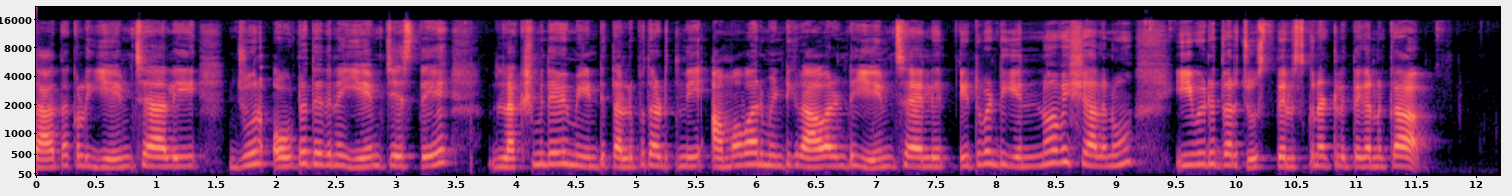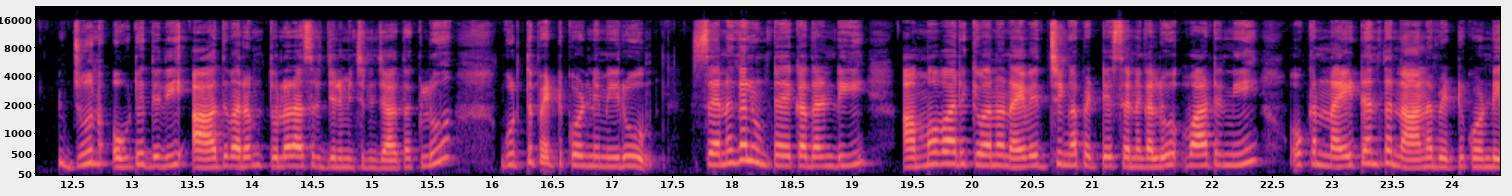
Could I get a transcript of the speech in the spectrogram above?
జాతకులు ఏం చేయాలి? జూన్ ఒకటో తేదీన ఏం చేస్తే లక్ష్మీదేవి మీ ఇంటి తలుపు తడుతుంది? అమ్మవారు మీ ఇంటికి రావాలంటే ఏం చేయాలి? ఇటువంటి ఎన్నో విషయాలను ఈ వీడియో ద్వారా చూసి తెలుసుకున్నట్లయితే కనుక జూన్ ఒకటో తేదీ ఆదివారం తులరాశిలో జన్మించిన జాతకులు గుర్తుపెట్టుకోండి మీరు. శనగలు ఉంటాయి కదండి. అమ్మవారికి మనం నైవేద్యంగా పెట్టే శనగలు వాటిని ఒక నైట్ అంతా నానబెట్టుకోండి.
